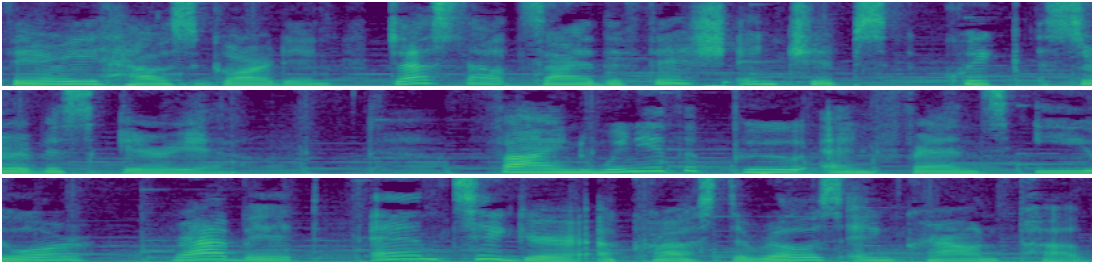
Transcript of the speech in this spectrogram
Fairy House Garden just outside the Fish and Chips quick service area. Find Winnie the Pooh and friends Eeyore, Rabbit, and Tigger across the Rose and Crown pub.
